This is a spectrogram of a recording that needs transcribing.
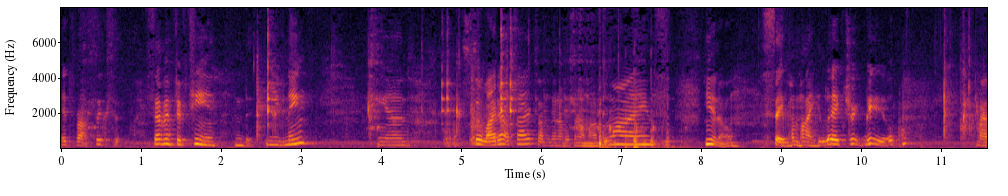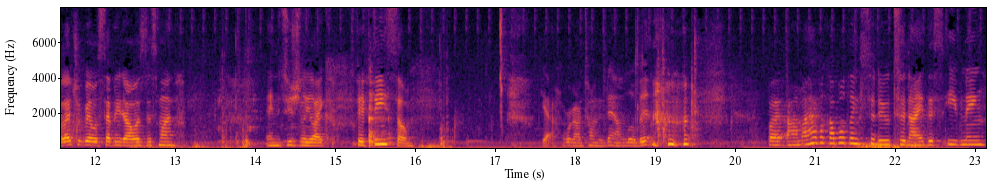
It's about 6, 7.15 in the evening and it's still light outside so I'm gonna open all my blinds, you know, save on my electric bill. My electric bill was $70 this month and it's usually like 50 so yeah we're gonna tone it down a little bit. But um, i have a couple things to do tonight this evening.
